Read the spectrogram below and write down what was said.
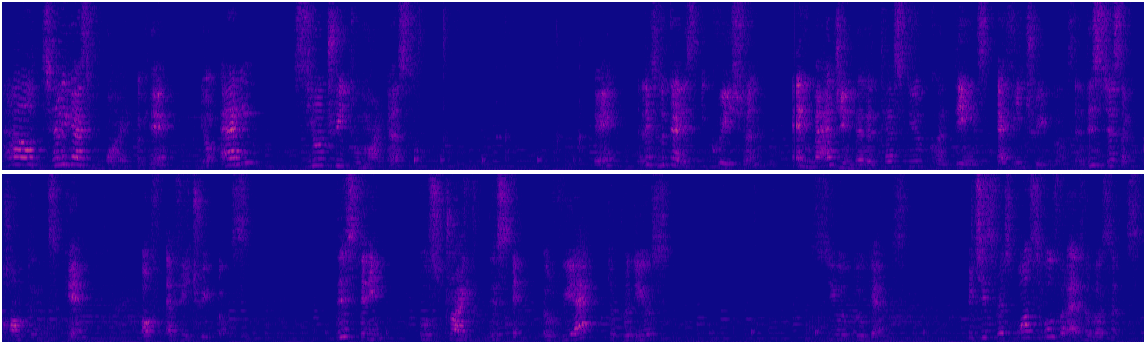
And I'll tell you guys why, okay? You're adding CO3 to minus. Okay, and let's look at this equation and imagine that the test tube contains Fe3 plus, and this is just a complex, okay, of Fe3 plus. This thing will strike this thing, will react to produce CO2 gas, which is responsible for the effervescence.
